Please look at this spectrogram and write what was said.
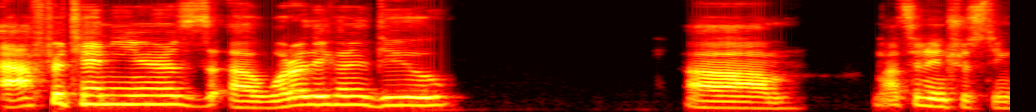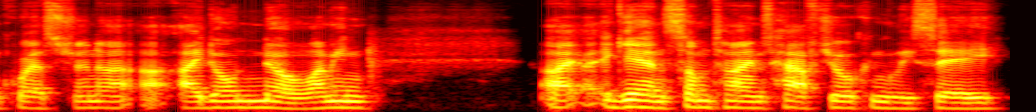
after 10 years, uh, what are they going to do? Um, that's an interesting question. I, I, I don't know. I mean, I again sometimes half jokingly say,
